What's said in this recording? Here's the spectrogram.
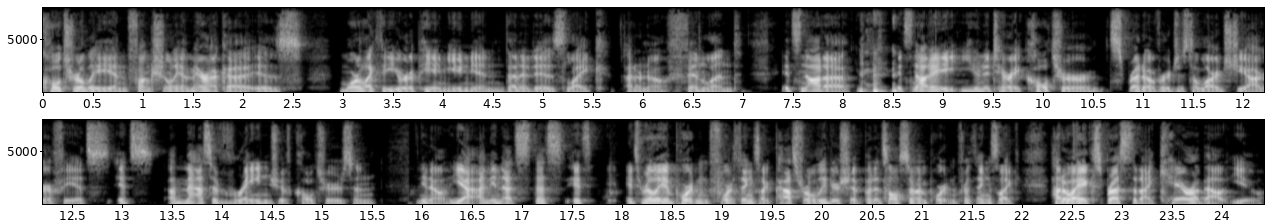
culturally and functionally, America is more like the European Union than it is like I don't know Finland. It's not a it's not a unitary culture spread over just a large geography. It's it's a massive range of cultures and you know yeah i mean that's that's it's it's really important for things like pastoral leadership but it's also important for things like how do i express that i care about you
